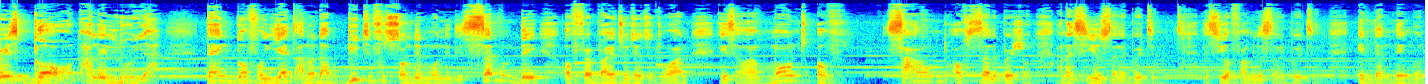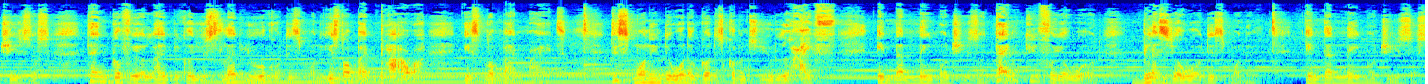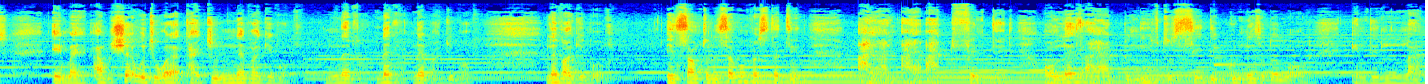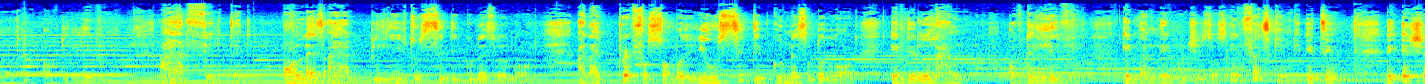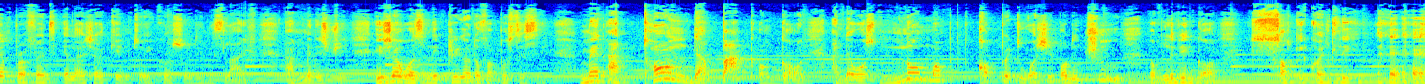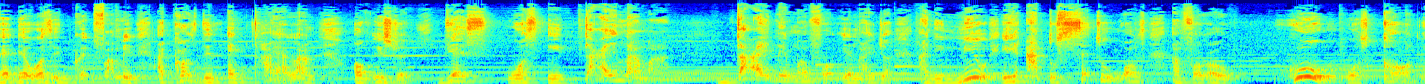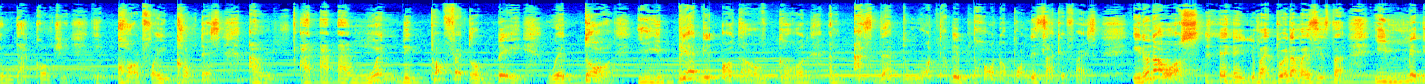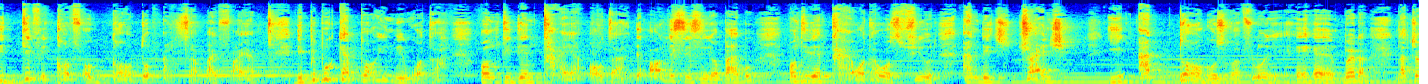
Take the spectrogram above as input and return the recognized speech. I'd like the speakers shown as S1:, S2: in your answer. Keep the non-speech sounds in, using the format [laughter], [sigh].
S1: Praise God. Hallelujah. Thank God for yet another beautiful Sunday morning. The seventh day of February 2021 is our month of sound of celebration. And I see you celebrating. I see your family celebrating in the name of Jesus. Thank God for your life because you slept, you woke up this morning. It's not by power, it's not by might. This morning, the word of God is coming to you life in the name of Jesus. Thank you for your word. Bless your word this morning in the name of Jesus. Amen. I'm sharing with you what I titled Never Give Up. Never, never, never give up. Never give up. In Psalm 27, verse 13, I had, I had fainted unless I had believed to see the goodness of the Lord in the land of the living. I had fainted unless I had believed to see the goodness of the Lord. And I pray for somebody, you will see the goodness of the Lord in the land of the living in the name of Jesus. In First King 18, the ancient prophet Elisha came to a crossroad in his life and ministry. Israel was in a period of apostasy. Men had turned their back on God, and there was no more corporate worship of the true of living God. Subsequently, [laughs] there was a great famine across the entire land of Israel. This was a dynamo dynamo for Elijah, and he knew he had to settle once and for all who was God in that country. He called for a contest, and, and, and when the prophet of Baal were done, he repaired the altar of God and asked that water be poured upon the sacrifice. In other words, [laughs] my brother, my sister, he made it difficult for God to answer by fire. The people kept pouring the water until the entire altar, all this is in your Bible, until the entire water was filled and the trench he had dog was overflowing. [laughs] Brother,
